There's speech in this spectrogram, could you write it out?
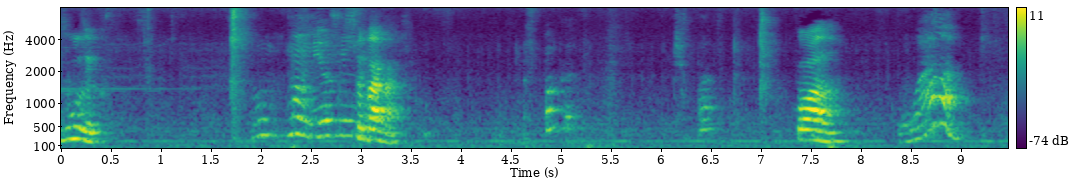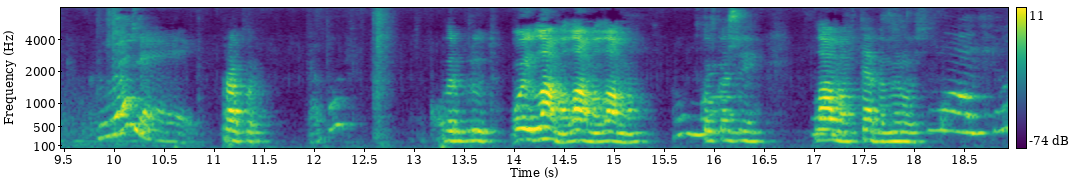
Вулик. мам, я вже... Собака. Спока. Коала. Прапор. Верблюд. Ой, лама, лама, лама. Покажи. Лама в тебе, Мирось. Мам, ну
